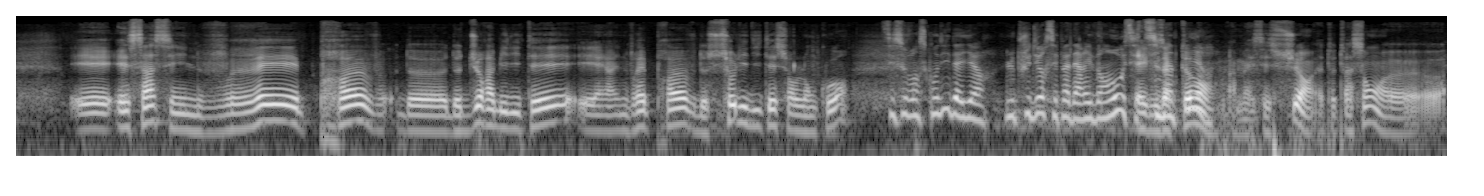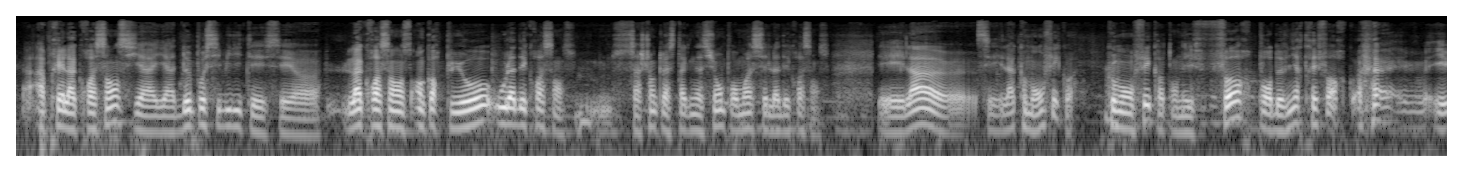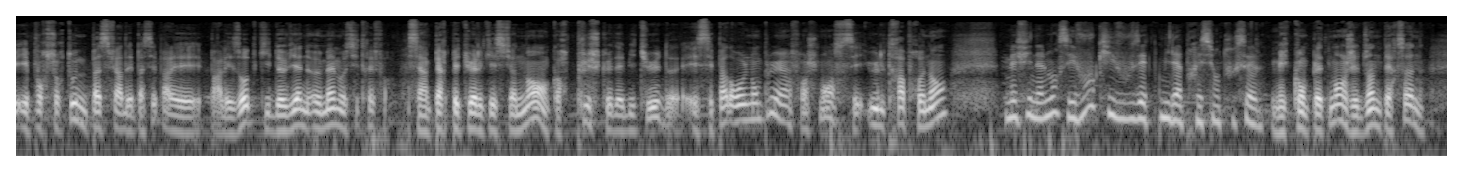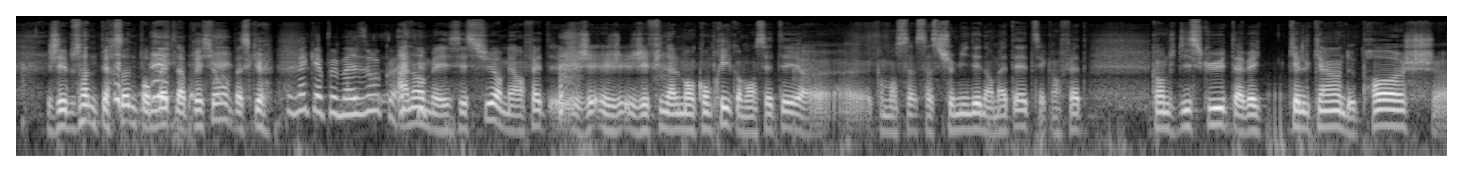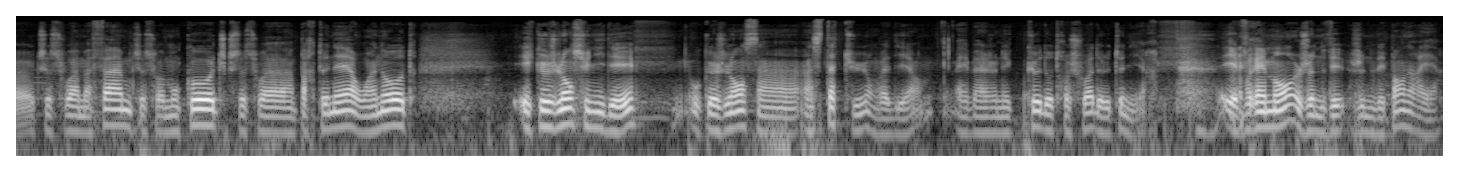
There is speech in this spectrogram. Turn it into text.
Et, ça, c'est une vraie preuve de, durabilité et une vraie preuve de solidité sur le long cours. C'est souvent ce qu'on dit d'ailleurs. Le plus dur, c'est pas d'arriver en haut, c'est de Exactement. Ah, mais c'est sûr. De toute façon, euh, après la croissance, il y, a deux possibilités. C'est euh, la croissance encore plus haut ou la décroissance. Sachant que la stagnation, pour moi, c'est de la décroissance. Et là, euh, c'est là comment on fait quoi. Comment on fait quand on est fort pour devenir très fort quoi. Et, pour surtout ne pas se faire dépasser par les, par les autres qui deviennent eux-mêmes aussi très forts. C'est un perpétuel questionnement, encore plus que d'habitude, et c'est pas drôle non plus, hein. franchement, c'est ultra prenant. Mais finalement, c'est vous qui vous êtes mis la pression tout seul. Mais complètement, j'ai besoin de personne. J'ai besoin de personne pour me mettre la pression parce que. Le mec un peu maso, quoi. Ah non, mais c'est sûr, mais en fait, j'ai finalement compris comment c'était, euh, euh, comment ça, ça se cheminait dans ma tête. C'est qu'en fait, quand je discute avec quelqu'un de proche, euh, que ce soit ma femme, que ce soit mon coach, que ce soit un partenaire ou un autre, et que je lance une idée, ou que je lance un, statut, on va dire, eh ben, je n'ai que d'autres choix de le tenir. Et vraiment, je ne vais, je ne vais pas en arrière.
